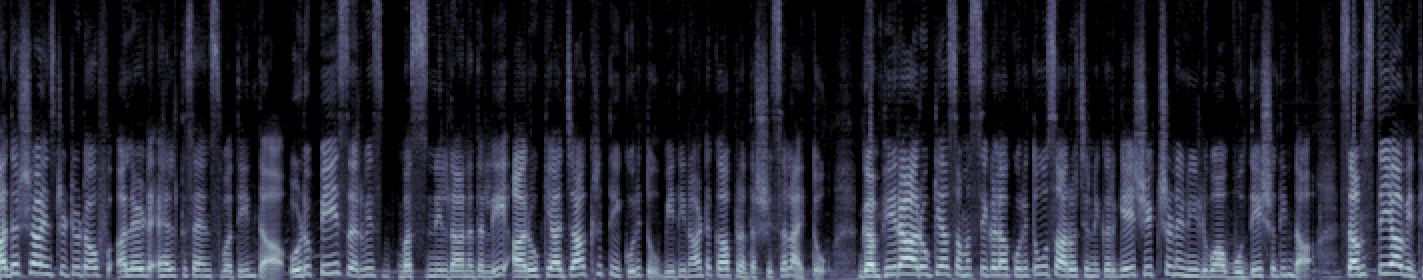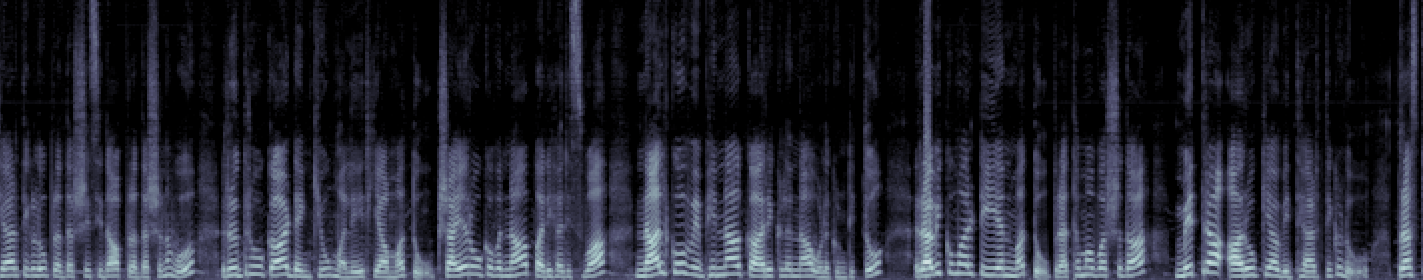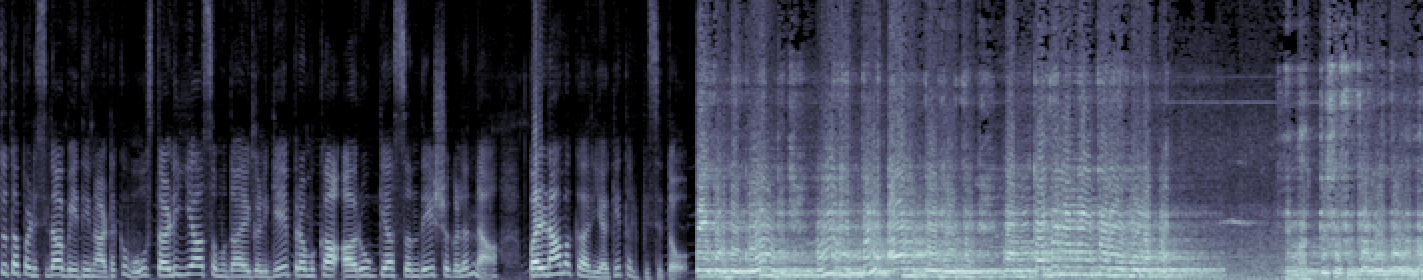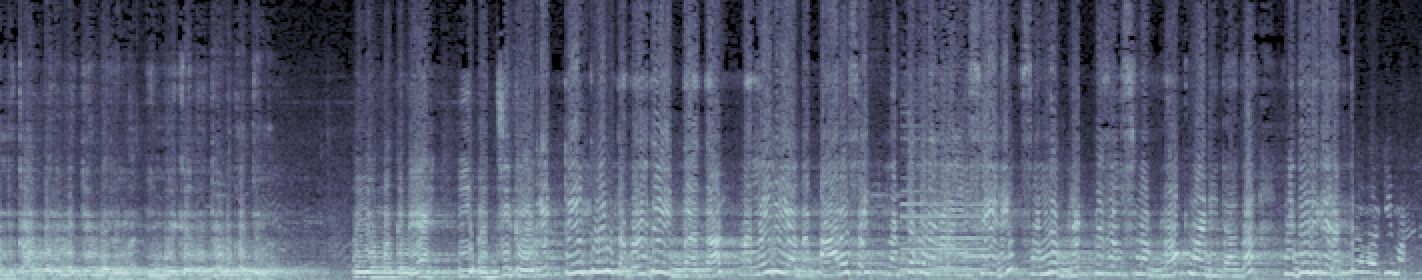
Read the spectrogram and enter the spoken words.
Adarsh institute of allied health science ವತಿಯಿಂದ Udupi service bus ನಿಲ್ದಾಣದಲ್ಲಿ ಆರೋಗ್ಯ ಜಾಗೃತಿ ಕುರಿತು ಬೀದಿ ನಾಟಕ ಪ್ರದರ್ಶಿಸಲಾಯಿತು. ಗಂಭೀರ ಆರೋಗ್ಯ ಸಮಸ್ಯೆಗಳ ಕುರಿತು ಸಾರ್ವಜನಿಕರಿಗೆ ಶಿಕ್ಷಣ ನೀಡುವ ಉದ್ದೇಶದಿಂದ ಸಂಸ್ಥೆಯ ವಿದ್ಯಾರ್ಥಿಗಳು ಪ್ರದರ್ಶಿಸಿದ ಪ್ರದರ್ಶನವು ಹೃದ್ರೋಗ, ಡೆಂಗ್ಯೂ, ಮಲೇರಿಯಾ ಮತ್ತು ಕ್ಷಯರೋಗವನ್ನು ಪರಿಹರಿಸುವ ನಾಲ್ಕು ವಿಭಿನ್ನ ಕಾರ್ಯಗಳನ್ನು ಒಳಗೊಂಡಿತ್ತು. ರವಿಕುಮಾರ್ ಟಿಎನ್ ಮತ್ತು ಪ್ರಥಮ ವರ್ಷದ ಮಿತ್ರ ಆರೋಗ್ಯ ವಿದ್ಯಾರ್ಥಿಗಳು ಪ್ರಸ್ತುತಪಡಿಸಿದ ಬೀದಿ ನಾಟಕವು ಸ್ಥಳೀಯ ಸಮುದಾಯಗಳಿಗೆ ಪ್ರಮುಖ ಆರೋಗ್ಯ ಸಂದೇಶಗಳನ್ನು ಪರಿಣಾಮಕಾರಿಯಾಗಿ ತಲುಪಿಸಿತು. ಅತ್ತೆ ಸೊಸೆ ಜಗಳದವಳ ನನ್ನ ಈ ಮೈಕೈ ನೀವು ತಡುಕತ್ತಿಲ್ಲ ಅಯ್ಯೋ ಮಗನೇ ಈ ಅಜ್ಜಿ ಕಾರ್ಯ ಟ್ರೀಟ್ಮೆಂಟ್ ತಗೊಳ್ಳದೇ ಇದ್ದಾಗ ಮಲೇರಿಯಾದ ಪ್ಯಾರಾಸೈಟ್ ರಕ್ತ ಕಣಗಳಲ್ಲಿ ಸೇರಿ ಸಣ್ಣ ಬ್ಲಡ್ ವೆಸಲ್ಸ್ನ ಬ್ಲಾಕ್ ಮಾಡಿದಾಗ ಮೆದುಳಿಗೆ ರಕ್ತವಾಗಿ ಕಾಯಿಲೆಗಳಿಗೆ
